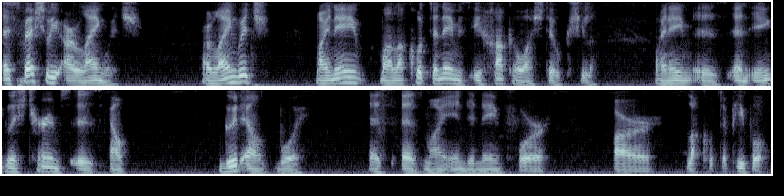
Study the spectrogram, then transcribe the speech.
especially our language. Our language, my name, my Lakota name is Ichakawashte My name is, in English terms, is elk, good elk boy, as, as my Indian name for our Lakota people.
